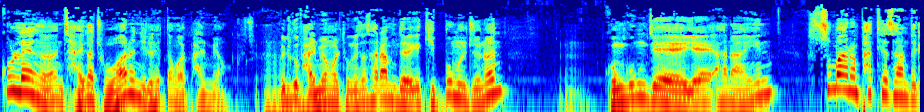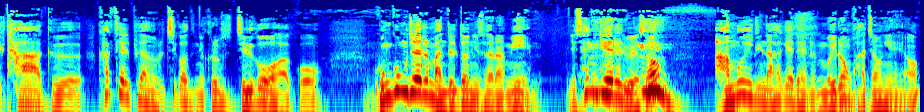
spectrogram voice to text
꼴랭은 자기가 좋아하는 일을 했던 거예요. 발명. 그리고 발명을 통해서 사람들에게 기쁨을 주는 공공재의 하나인 수많은 파티의 사람들이 다 그 칵테일 피아노를 치거든요. 그러면서 즐거워하고 공공재를 만들던 이 사람이 이 생계를 위해서 아무 일이나 하게 되는 뭐 이런 과정이에요.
